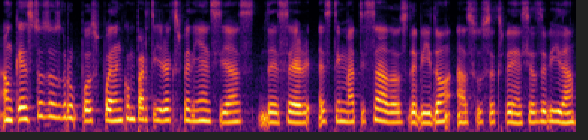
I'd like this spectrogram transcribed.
Aunque estos dos grupos pueden compartir experiencias de ser estigmatizados debido a sus experiencias de vida,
